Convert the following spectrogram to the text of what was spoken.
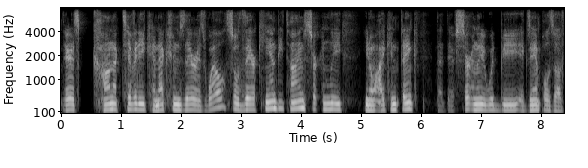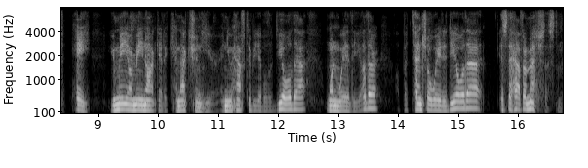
There's connectivity connections there as well. So there can be times, certainly, you know, I can think that there certainly would be examples of, hey, you may or may not get a connection here, and you have to be able to deal with that one way or the other. A potential way to deal with that is to have a mesh system.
